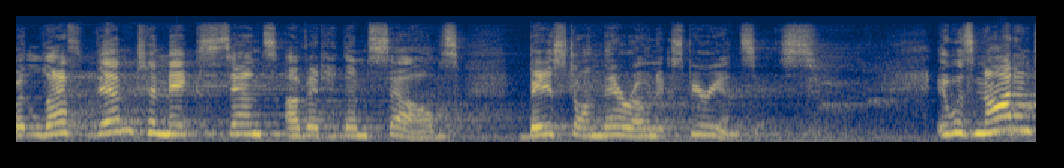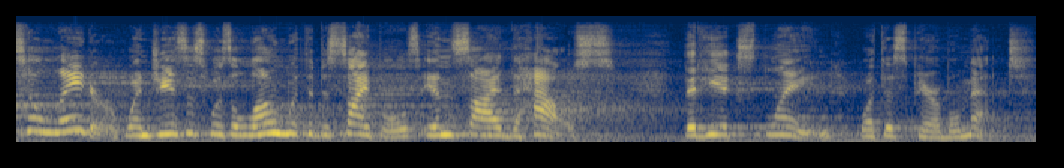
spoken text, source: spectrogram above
but left them to make sense of it themselves based on their own experiences. It was not until later, when Jesus was alone with the disciples inside the house, that he explained what this parable meant.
